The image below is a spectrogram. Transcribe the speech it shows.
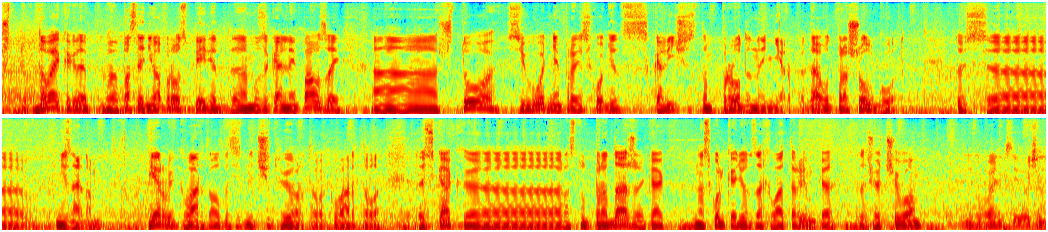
что, давай, когда э, последний вопрос перед э, музыкальной паузой. А, что сегодня происходит с количеством проданной нерпы? Да, вот прошел год. То есть, э, не знаю, там первый квартал относительно четвертого квартала. То есть как э, растут продажи, как, насколько идет захват рынка, за счет чего? Ну, Алексей, очень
